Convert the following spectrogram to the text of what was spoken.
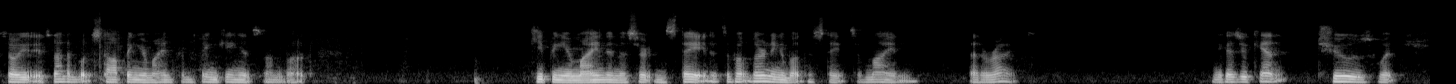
So it's not about stopping your mind from thinking, it's not about keeping your mind in a certain state. It's about learning about the states of mind that arise. Because you can't choose which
